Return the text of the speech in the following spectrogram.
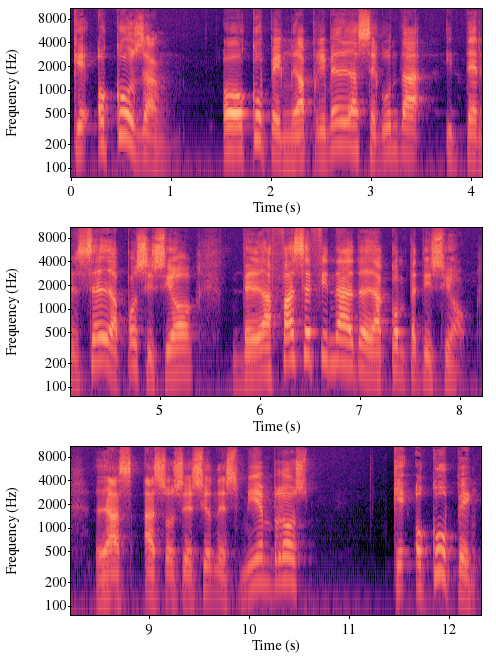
que ocurran o ocupen la primera, segunda y tercera posición de la fase final de la competición. Las asociaciones miembros que ocupen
